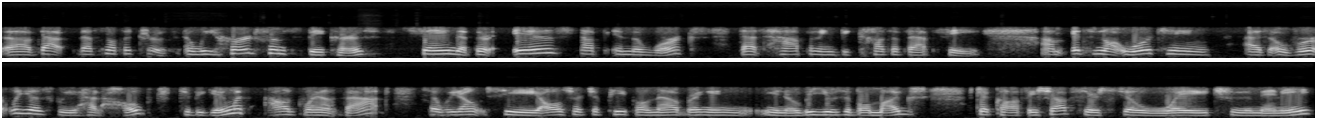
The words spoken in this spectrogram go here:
Uh, that that's not the truth. And we heard from speakers saying that there is stuff in the works that's happening because of that fee. Um, it's not working as overtly as we had hoped to begin with. I'll grant that. So we don't see all sorts of people now bringing, you know, reusable mugs to coffee shops. There's still way too many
